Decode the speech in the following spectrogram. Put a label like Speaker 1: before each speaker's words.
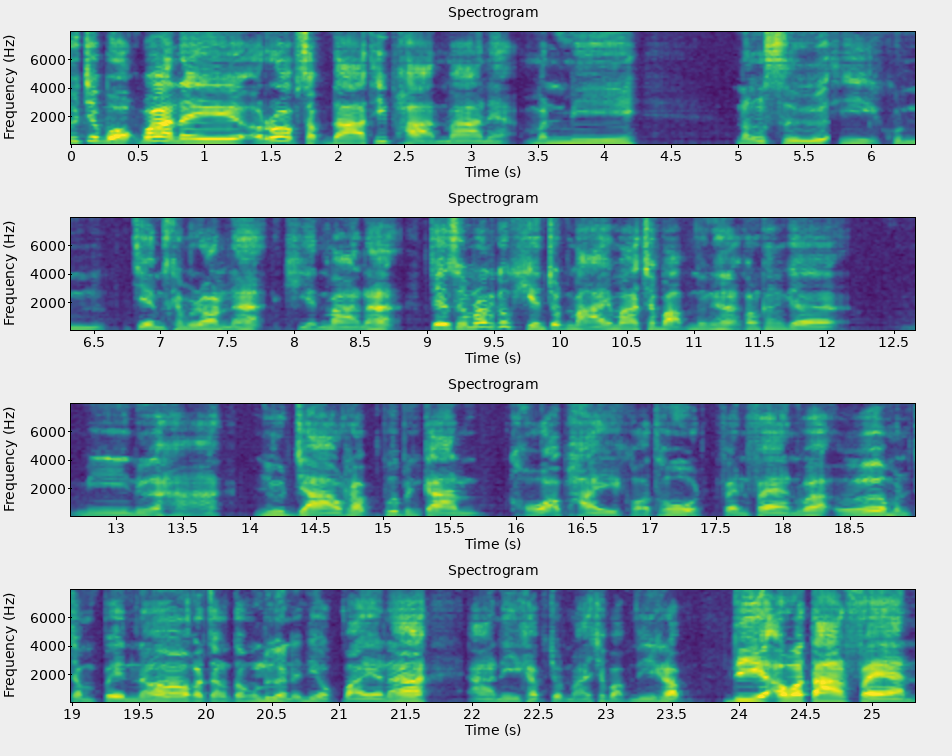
Speaker 1: คือจะบอกว่าในรอบสัปดาห์ที่ผ่านมาเนี่ย มันมีหนังสือที่คุณเจมส์แคมเมรอนนะฮะ เขียนมานะฮะ เจมส์แคมเมรอนเขาเขียนจดหมายมาฉบับหนึ่งฮะ ค่อนข้างจะมีเนื้อหายืดยาวครับ เพื่อเป็นการขออภัยขอโทษ แฟนๆ ว่าเออมันจำเป็นเนาะก็จังต้องเลื่อนไอ้นี่ออกไปนะ อ่านี่ครับจดหมายฉบับนี้ครับ Dear Avatar Fan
